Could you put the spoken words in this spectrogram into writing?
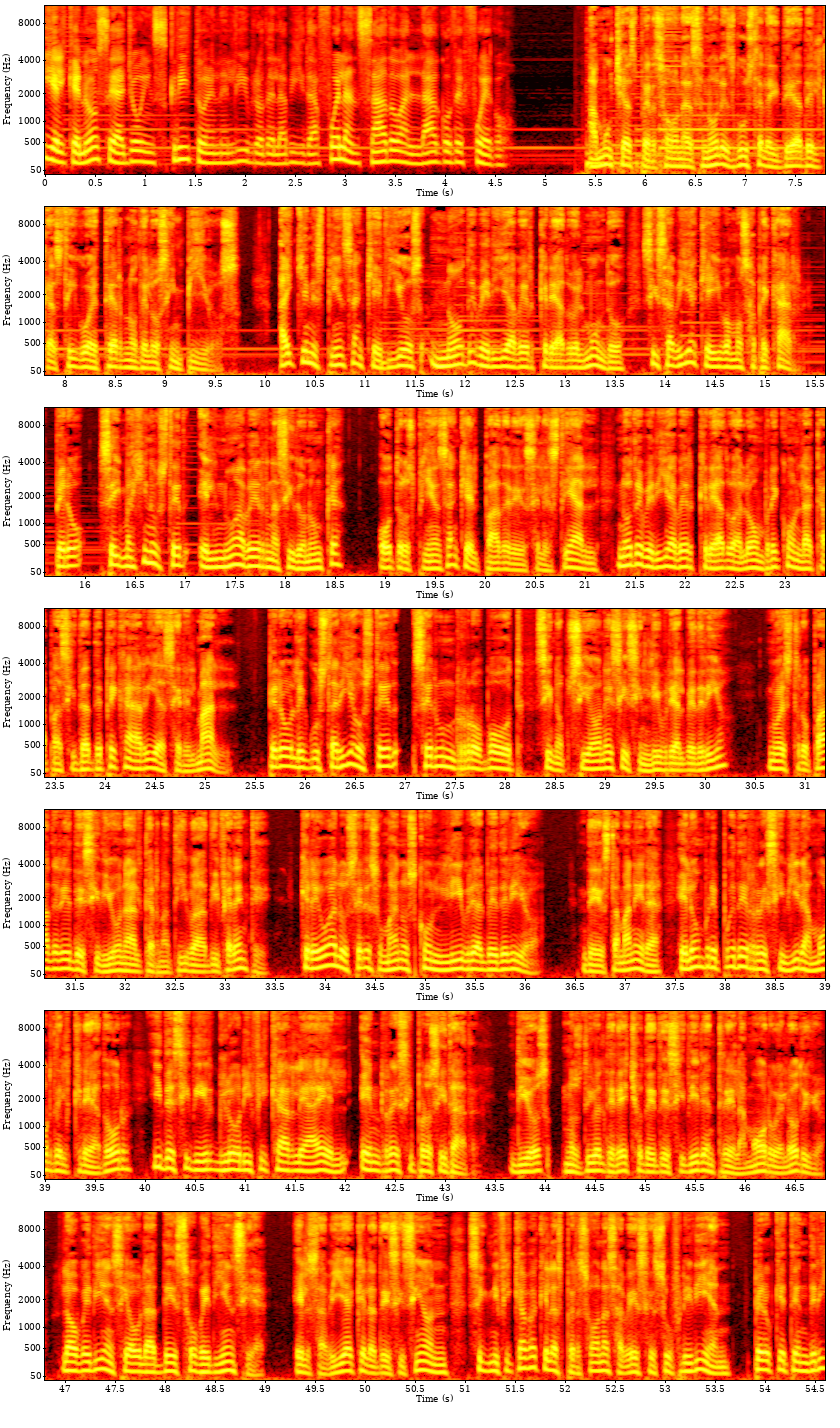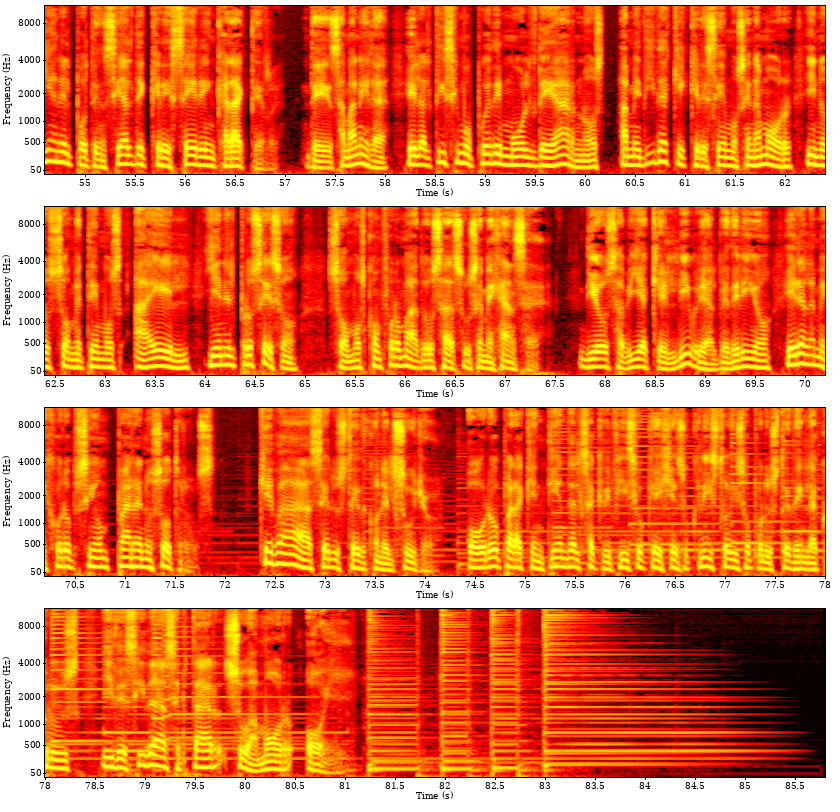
y el que no se halló inscrito en el libro de la vida fue lanzado al lago de fuego. A muchas personas no les gusta la idea del castigo eterno de los impíos. Hay quienes piensan que Dios no debería haber creado el mundo si sabía que íbamos a pecar. Pero, ¿se imagina usted el no haber nacido nunca? Otros piensan que el Padre Celestial no debería haber creado al hombre con la capacidad de pecar y hacer el mal. Pero ¿le gustaría a usted ser un robot sin opciones y sin libre albedrío? Nuestro Padre decidió una alternativa diferente. Creó a los seres humanos con libre albedrío. De esta manera, el hombre puede recibir amor del Creador y decidir glorificarle a Él en reciprocidad. Dios nos dio el derecho de decidir entre el amor o el odio, la obediencia o la desobediencia. Él sabía que la decisión significaba que las personas a veces sufrirían, pero que tendrían el potencial de crecer en carácter. De esa manera, el Altísimo puede moldearnos a medida que crecemos en amor y nos sometemos a Él, y en el proceso somos conformados a su semejanza. Dios sabía que el libre albedrío era la mejor opción para nosotros. ¿Qué va a hacer usted con el suyo? Oro para que entienda el sacrificio que Jesucristo hizo por usted en la cruz y decida aceptar su amor hoy.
